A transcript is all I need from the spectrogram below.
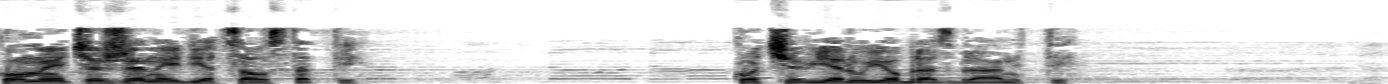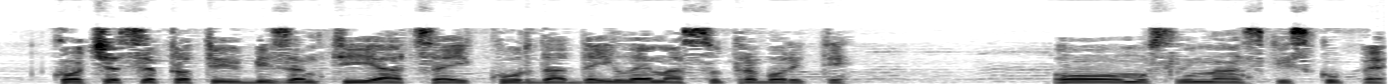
kome će žene i djeca ostati? Ko će vjeru i obraz braniti? Ko će se protiv Bizantijaca i Kurda da i Lema sutra boriti? O muslimanski skupe!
